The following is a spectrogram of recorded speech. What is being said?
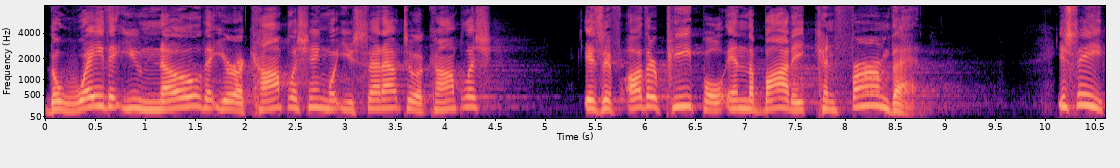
the way that you know that you're accomplishing what you set out to accomplish is if other people in the body confirm that. You see,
